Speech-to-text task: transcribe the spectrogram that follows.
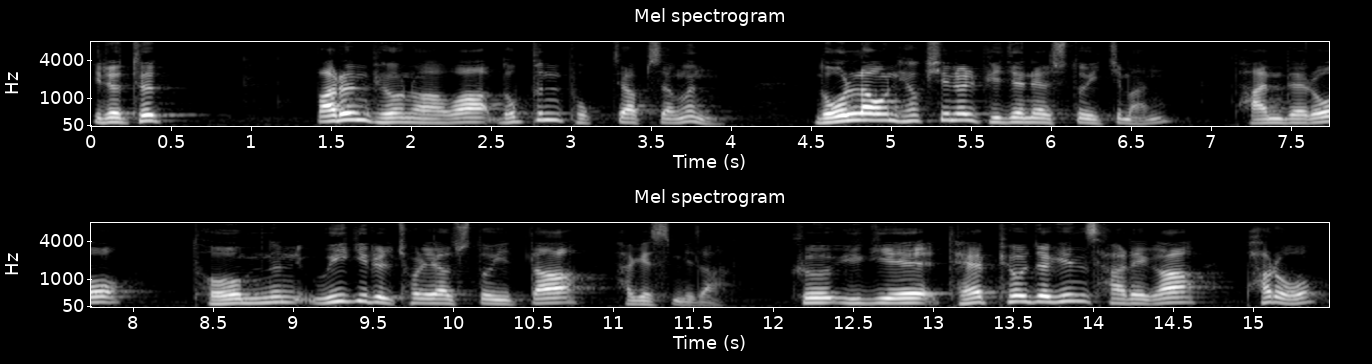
이렇듯 빠른 변화와 높은 복잡성은 놀라운 혁신을 빚어낼 수도 있지만 반대로 더 없는 위기를 초래할 수도 있다 하겠습니다. 그 위기의 대표적인 사례가 바로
